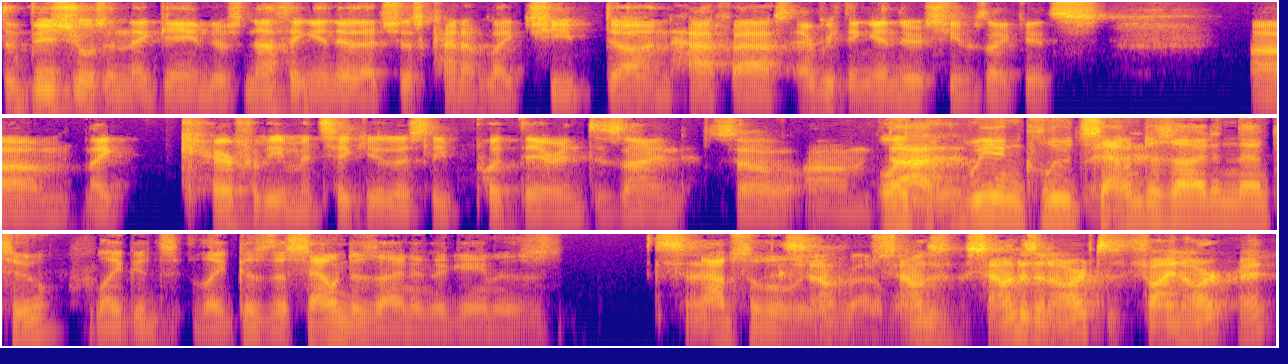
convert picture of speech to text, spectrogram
the visuals in that game. There's nothing in there that's just kind of like cheap, done, half-assed. Everything in there seems like it's um, like carefully, meticulously put there and designed. So um, like that, we include sound design in that too. Like it's like because the sound design in the game is Absolutely sound, incredible. Sound, sound is an art. It's fine art, right?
